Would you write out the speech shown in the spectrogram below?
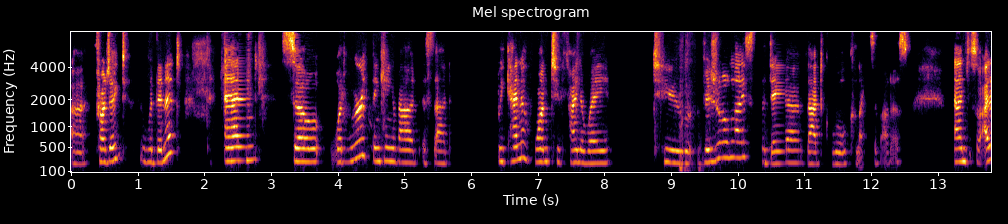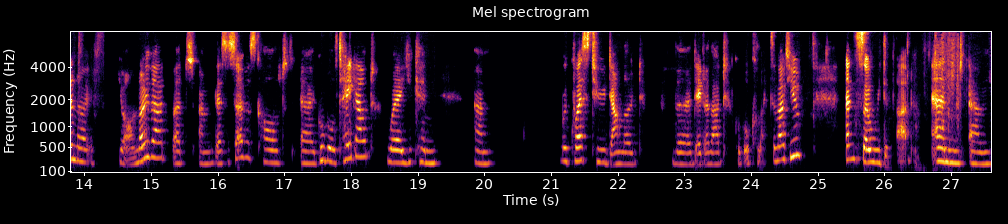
uh, project within it. And so what we're thinking about is that we kind of want to find a way to visualize the data that Google collects about us. And so I don't know if you all know that, but um, there's a service called uh, Google Takeout where you can um, request to download the data that Google collects about you. And so we did that. And um,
